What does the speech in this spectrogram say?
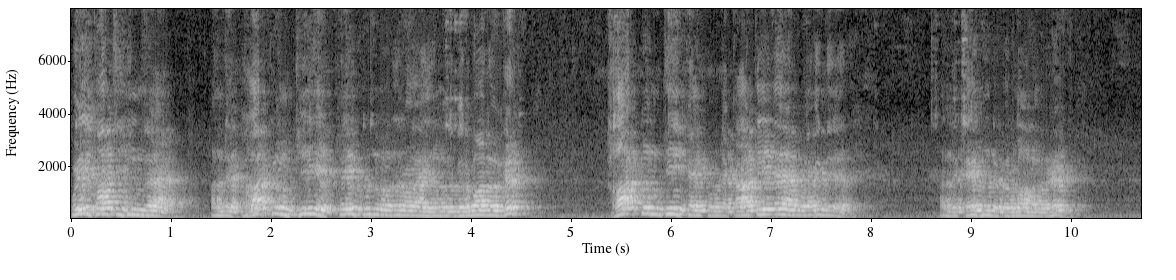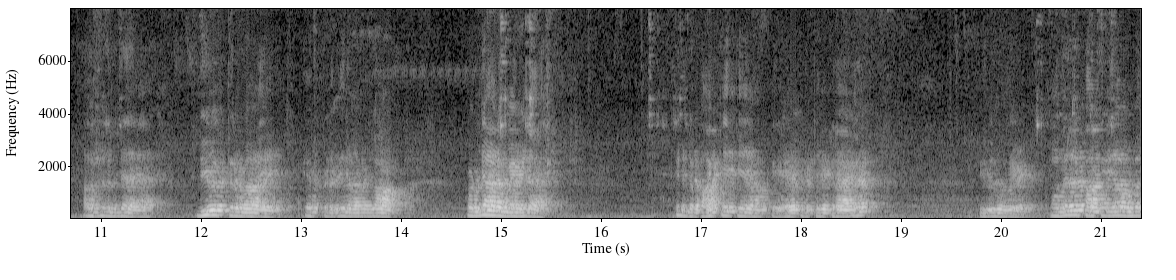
ஒளி பாய்ச்சுகின்ற அந்த காற்றும் தீயை கை வந்தவர்களாக நமது பெருமானவர்கள் காட்டும் தீ கை கொண்ட காட்டிலே வகைந்தது அந்த கை கொண்ட பெருமானவர்கள் அவர்கள் இந்த தீபத் திருவிழாவை ஏற்படுத்தினார்களாம் கொண்டாட மகிழ இந்த பாக்கியத்தை நமக்கு ஏற்படுத்தியிருக்கிறார்கள். இது ஒரு முதல்ல பார்த்தீங்கன்னா ரொம்ப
